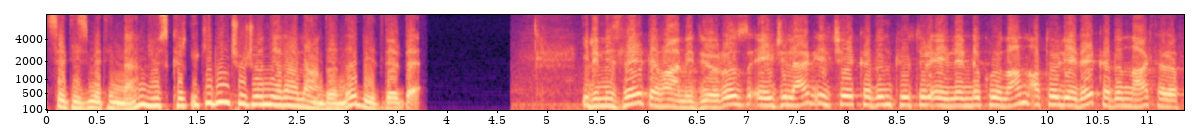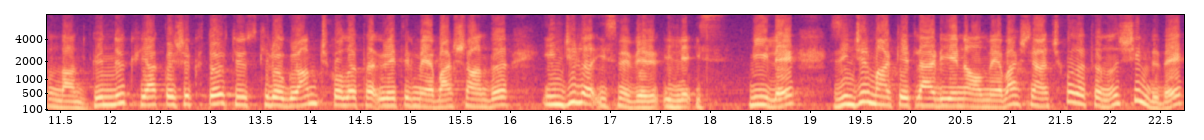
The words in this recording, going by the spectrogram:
SED hizmetinden 142 bin çocuğun yararlandığını bildirdi. İlimizle devam ediyoruz. Evciler ilçe kadın kültür evlerinde kurulan atölyede kadınlar tarafından günlük yaklaşık 400 kilogram çikolata üretilmeye başlandı. İncila ismi ver, ile ismiyle zincir marketlerde yerini almaya başlayan çikolatanın şimdi de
